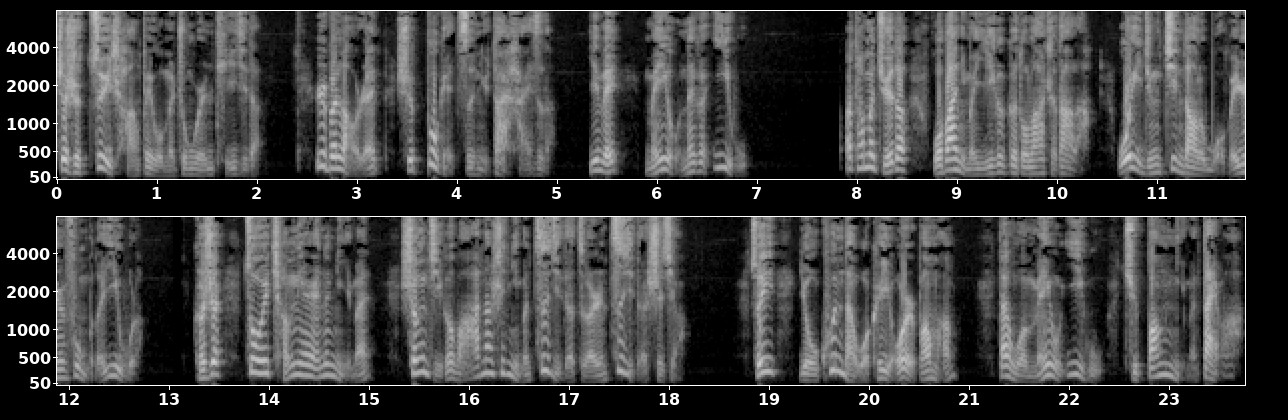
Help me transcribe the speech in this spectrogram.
这是最常被我们中国人提及的。日本老人是不给子女带孩子的，因为没有那个义务。而他们觉得我把你们一个个都拉扯大了，我已经尽到了我为人父母的义务了。可是作为成年人的你们，生几个娃那是你们自己的责任，自己的事情。所以有困难我可以偶尔帮忙，但我没有义务去帮你们带娃。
